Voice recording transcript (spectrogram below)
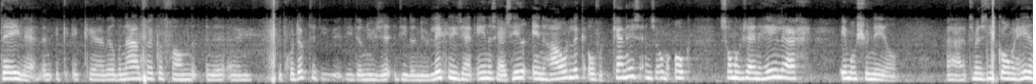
delen. En ik, ik uh, wil benadrukken van uh, de producten die, die, er nu, die er nu liggen, die zijn enerzijds heel inhoudelijk over kennis en zo, maar ook sommige zijn heel erg emotioneel. tenminste, die komen heel,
